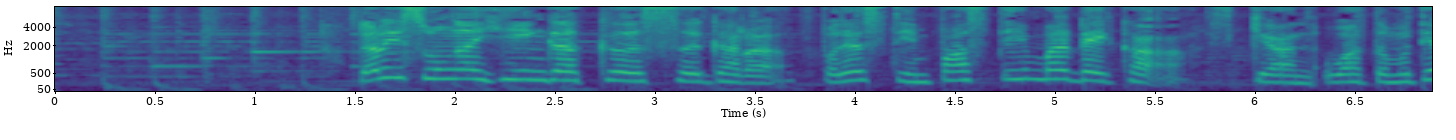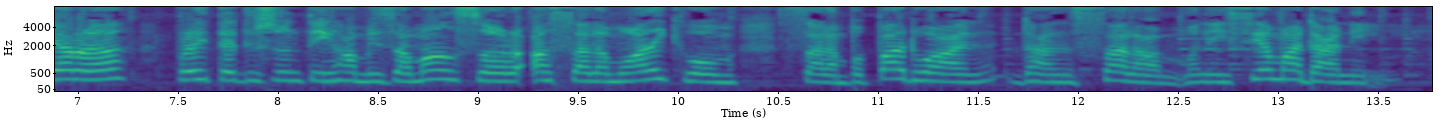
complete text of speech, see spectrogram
Dari sungai hingga ke segara, Palestin pasti merdeka. Sekian Warta Mutiara, berita disunting Hamizah Mansur. Assalamualaikum, salam perpaduan dan salam Malaysia Madani.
